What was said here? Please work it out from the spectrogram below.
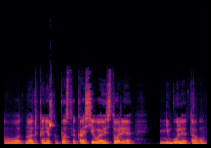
Вот. Но это, конечно, просто красивая история, не более того.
